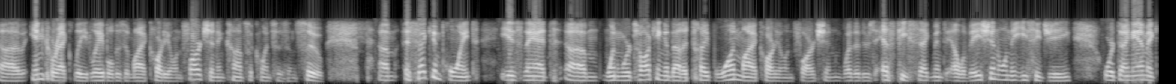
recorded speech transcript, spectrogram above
uh, incorrectly labeled as a myocardial infarction, and consequences ensue. Um, a second point is that um, when we're talking about a type 1 myocardial infarction, whether there's ST segment elevation on the ECG or dynamic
